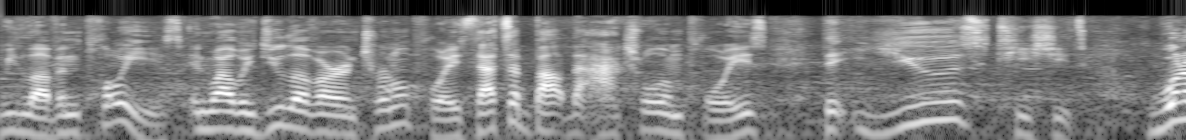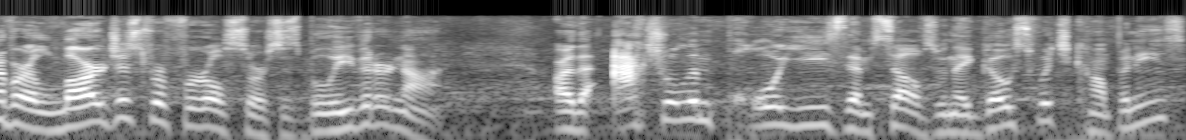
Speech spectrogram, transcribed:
we love employees. And while we do love our internal employees, that's about the actual employees that use T-Sheets. One of our largest referral sources, believe it or not, are the actual employees themselves. When they go switch companies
